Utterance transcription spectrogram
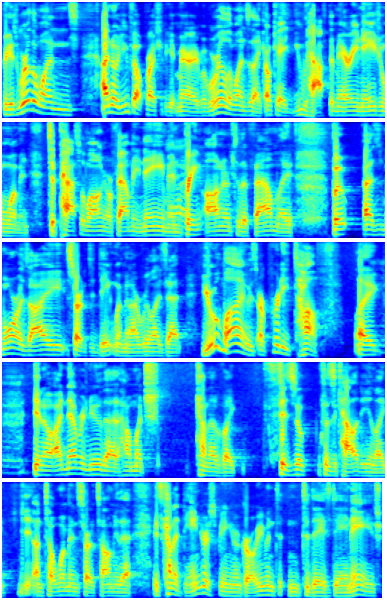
Because we're the ones, I know you felt pressure to get married, but we're the ones like, okay, you have to marry an Asian woman to pass along our family name and bring honor to the family. But as more as I started to date women, I realized that your lives are pretty tough. Like, mm-hmm. you know, I never knew that how much kind of like physical physicality like until women started telling me that it's kind of dangerous being a girl even t- in today's day and age.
